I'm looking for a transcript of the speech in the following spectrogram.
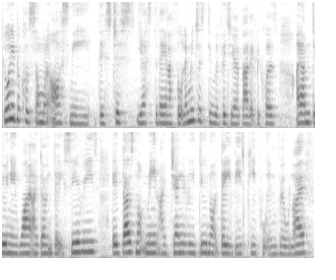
Purely because someone asked me this just yesterday and i thought let me just do a video about it because i am doing a why i don't date series. It does not mean i generally do not date these people in real life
